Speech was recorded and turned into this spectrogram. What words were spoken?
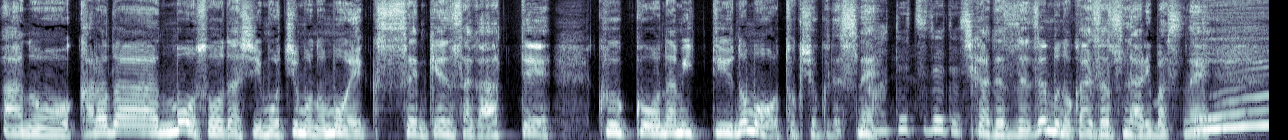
あの、体もそうだし、持ち物も X 線検査があって、空港並みっていうのも特色ですね。地下鉄でですか？地下鉄で全部の改札にありますね。へー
